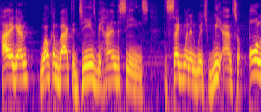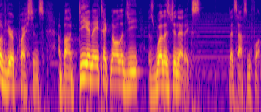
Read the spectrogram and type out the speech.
Hi again. Welcome back to Genes Behind the Scenes, the segment in which we answer all of your questions about DNA technology as well as genetics. Let's have some fun.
